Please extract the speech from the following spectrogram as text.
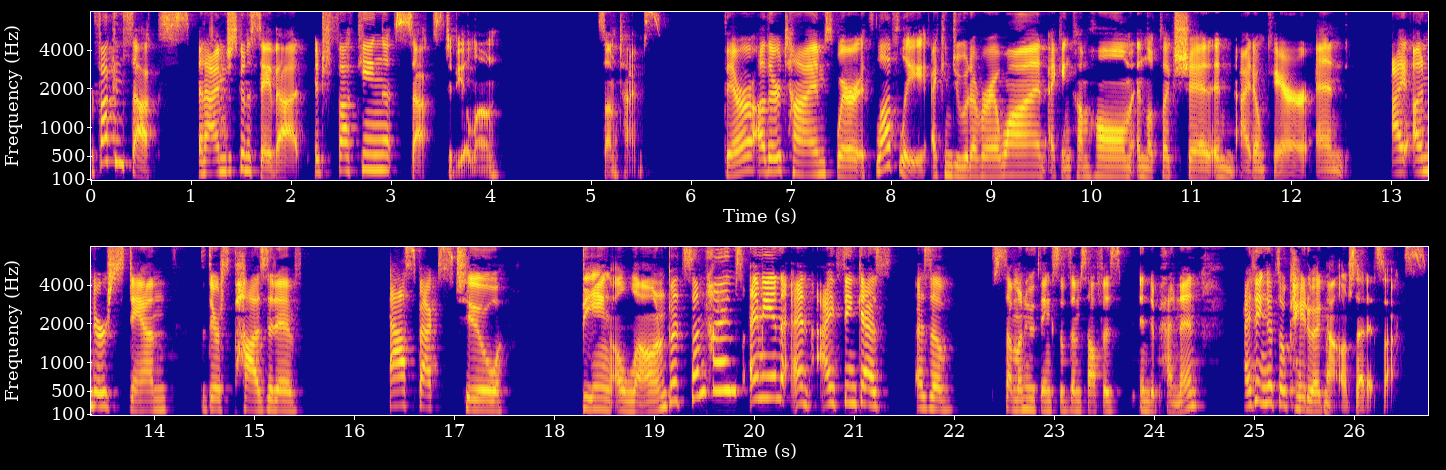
it fucking sucks and i'm just going to say that it fucking sucks to be alone sometimes there are other times where it's lovely i can do whatever i want i can come home and look like shit and i don't care and i understand that there's positive aspects to being alone. But sometimes, I mean, and I think as as a someone who thinks of themselves as independent, I think it's okay to acknowledge that it sucks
